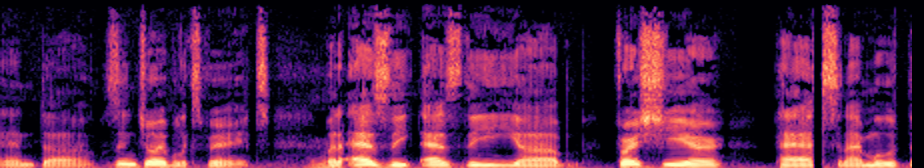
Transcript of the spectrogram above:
and uh, it was an enjoyable experience. But as the as the uh, first year passed, and I moved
